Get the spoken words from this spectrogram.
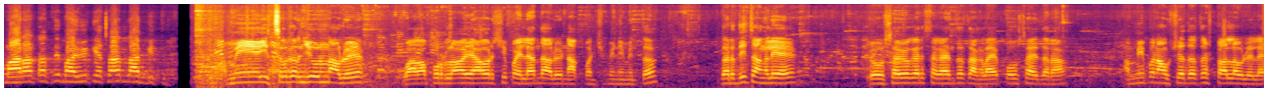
महाराष्ट्रातले भाविक याचा लाभ घेतील. आम्ही इचलकरंजीवरून आलो आहे वाघापूरला यावर्षी पहिल्यांदा आलो आहे नागपंचमी निमित्त. गर्दी चांगली आहे. व्यवसाय वगैरे सगळ्यांचा चांगला आहे. पाऊस आहे जरा. आम्ही पण औषधाचा स्टॉल लावलेला आहे.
